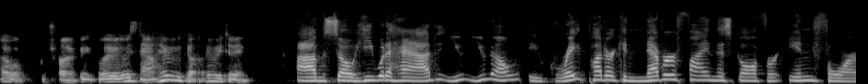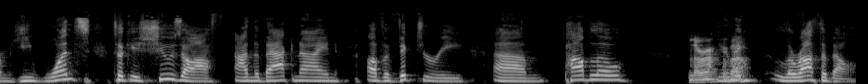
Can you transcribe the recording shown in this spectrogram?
oh, I'm trying to think. Who is now? Who we got? Who are we doing? Um, so he would have had you you know a great putter can never find this golfer in form. He once took his shoes off on the back nine of a victory Um, Pablo Larrazabal.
